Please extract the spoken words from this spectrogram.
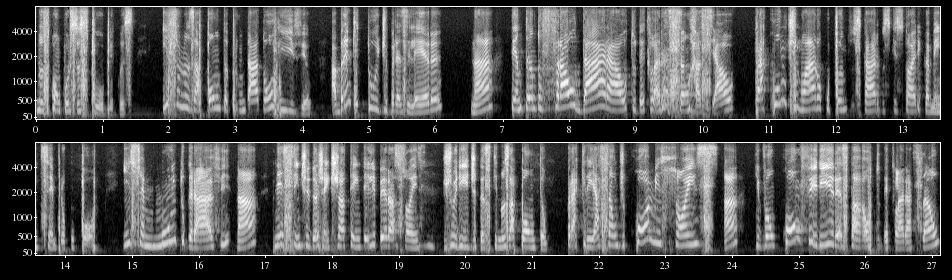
nos concursos públicos. Isso nos aponta para um dado horrível. A branquitude brasileira, né, tentando fraudar a autodeclaração racial para continuar ocupando os cargos que historicamente sempre ocupou. Isso é muito grave, né? Nesse sentido, a gente já tem deliberações jurídicas que nos apontam para a criação de comissões né, que vão conferir esta autodeclaração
